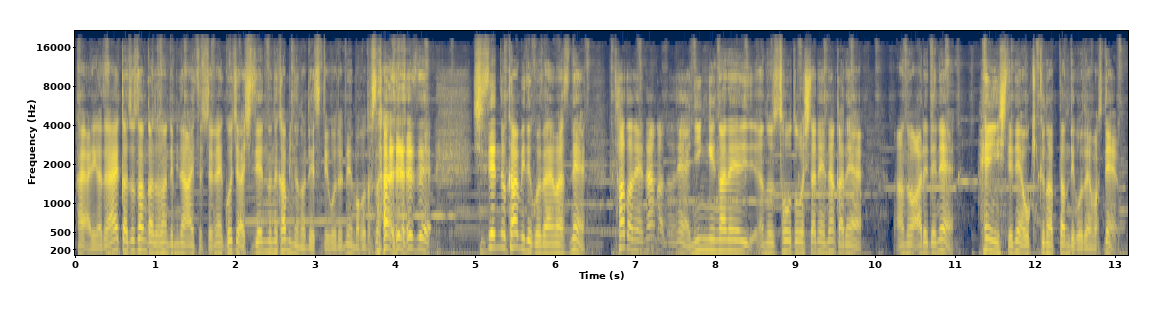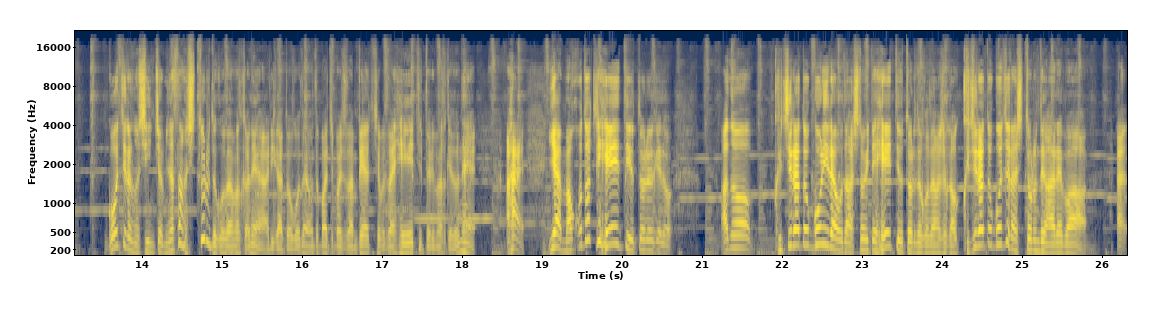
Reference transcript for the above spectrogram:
はい。ありがとうはい。カズさんカズさんってみんな挨拶してね。ゴチラは自然の、ね、神なのですということでね誠さん自然の神でございますね。ただねなんかのね人間がねあの想像したねなんかねあのあれでね変異してね大きくなったんでございますね。ゴチラの身長皆さん知っとるでございますかね？ありがとうございます。パチパチさんペアチパチさんへーって言っておりますけどね。はい。いや誠っちへーって言っとるけどあのクジラとゴリラを出しといてへーって言っとるでございましょうか？クジラとゴジラ知っとるんであればあ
